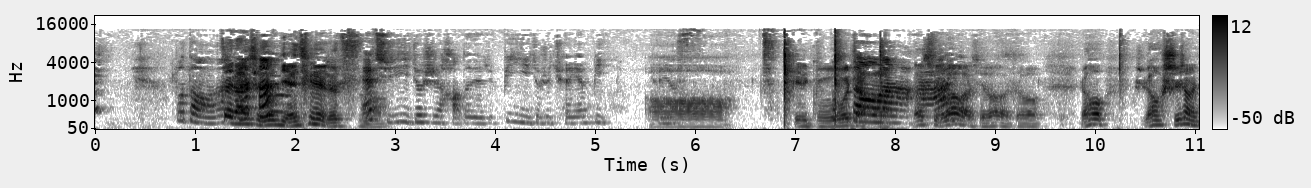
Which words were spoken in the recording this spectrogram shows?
不懂啊在哪学的年轻人的词啊？？H E 就是好的结局，B E 就是全员 B。哦，给你鼓掌。懂了那学到了，学到了，之后。然后，然后实际上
